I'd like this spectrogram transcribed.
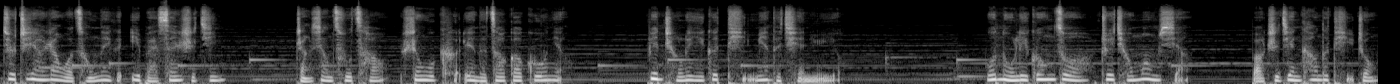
就这样让我从那个一百三十斤、长相粗糙、生无可恋的糟糕姑娘，变成了一个体面的前女友。我努力工作，追求梦想，保持健康的体重。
